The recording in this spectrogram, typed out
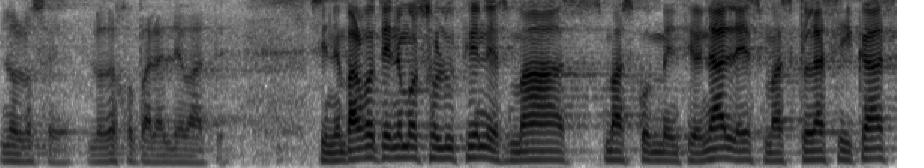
no lo sé, lo dejo para el debate. Sin embargo, tenemos soluciones más, más convencionales, más clásicas,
